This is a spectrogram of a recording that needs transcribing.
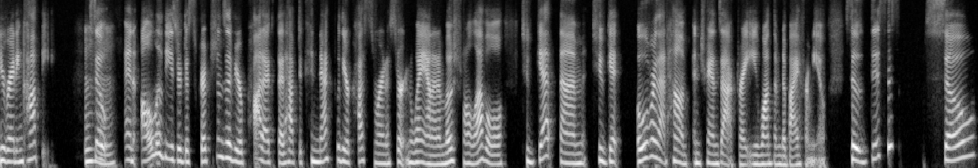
you're writing copy. So, Mhm. and all of these are descriptions of your product that have to connect with your customer in a certain way on an emotional level to get them to get over that hump and transact, right? You want them to buy from you. So, this is so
